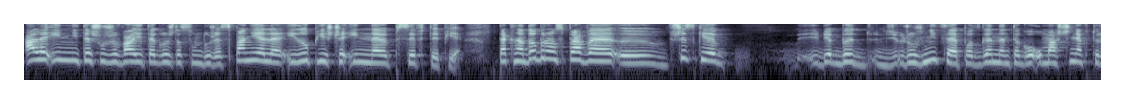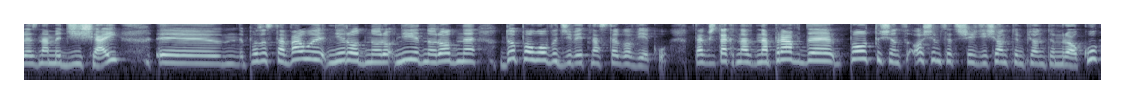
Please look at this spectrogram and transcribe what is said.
ale inni też używali tego, że to są duże spaniele i lub jeszcze inne psy w typie. Tak na dobrą sprawę yy, wszystkie jakby różnice pod względem tego umaszczenia, które znamy dzisiaj, pozostawały niejednorodne do połowy XIX wieku. Także tak na, naprawdę po 1865 roku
